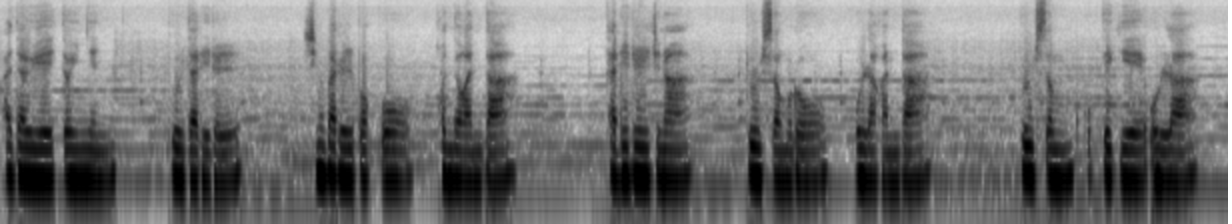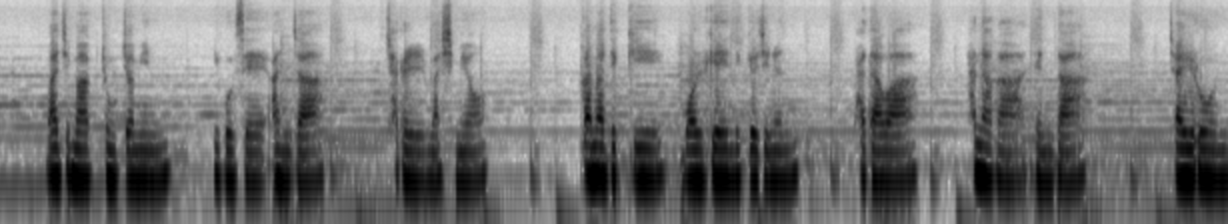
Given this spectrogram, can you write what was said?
바다 위에 떠 있는 돌다리를 신발을 벗고 건너간다. 다리를 지나 돌섬으로 올라간다. 돌섬 꼭대기에 올라 마지막 종점인 이곳에 앉아 차를 마시며 까마득히 멀게 느껴지는 바다와 하나가 된다. 자유로운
